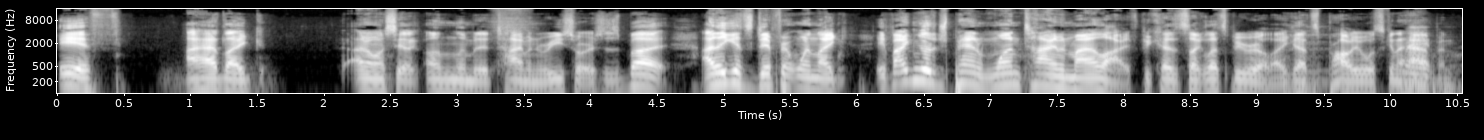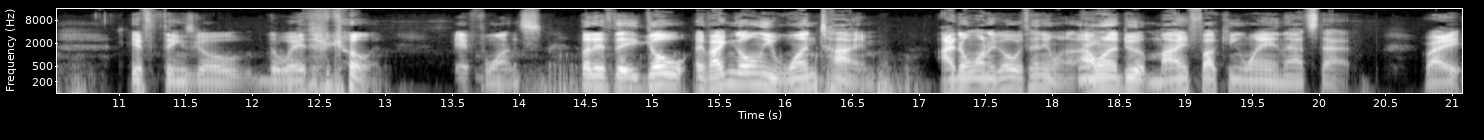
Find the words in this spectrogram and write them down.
if I had like I don't want to say like unlimited time and resources, but I think it's different when like if I can go to Japan one time in my life because like let's be real, like that's probably what's gonna Right. happen if things go the way they're going. If once, but if they go, if I can go only one time, I don't want to go with anyone. I want to do it my fucking way, and that's that, right?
